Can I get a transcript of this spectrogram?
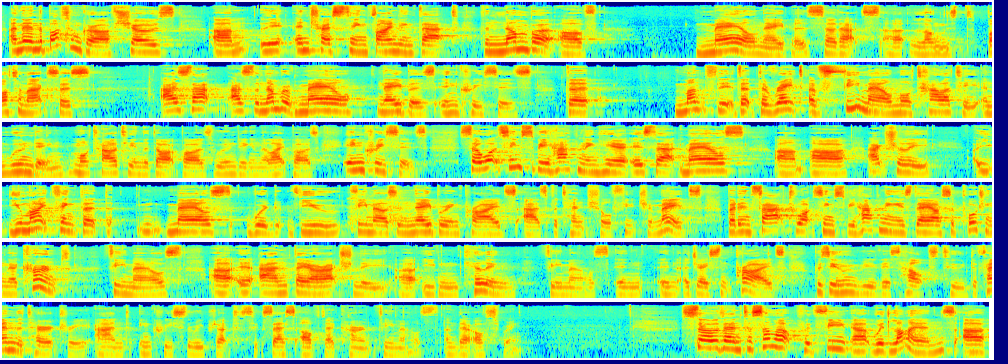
And then the bottom graph shows um, the interesting finding that the number of male neighbors, so that's uh, along the bottom axis, as, that, as the number of male neighbors increases, the monthly that the rate of female mortality and wounding, mortality in the dark bars, wounding in the light bars, increases. So what seems to be happening here is that males um, are actually. You might think that males would view females in neighboring prides as potential future mates, but in fact, what seems to be happening is they are supporting their current females uh, and they are actually uh, even killing females in, in adjacent prides. Presumably, this helps to defend the territory and increase the reproductive success of their current females and their offspring. So, then to sum up with, uh, with lions, uh,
